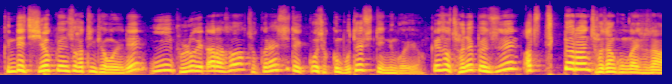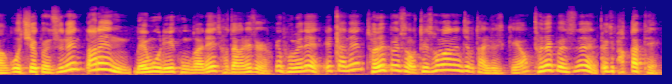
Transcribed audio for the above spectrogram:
근데 지역 변수 같은 경우에는 이 블록에 따라서 접근할 수도 있고 접근 못할 수도 있는 거예요. 그래서 전역 변수는 아주 특별한 저장 공간에 저장하고 지역 변수는 다른 메모리의 공간에 저장을 해줘요. 여기 보면은 일단은 전역 변수를 어떻게 선언하는지부터 알려줄게요. 전역 변수는 여기 바깥에,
